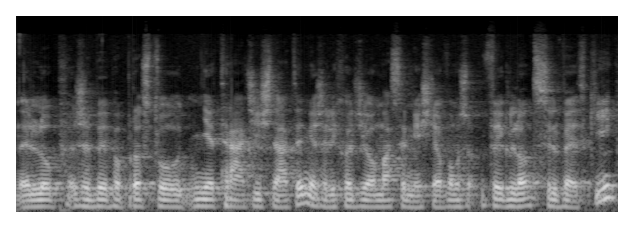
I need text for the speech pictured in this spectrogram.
lub żeby po prostu nie tracić na tym, jeżeli chodzi o masę mięśniową, wygląd sylwetki.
